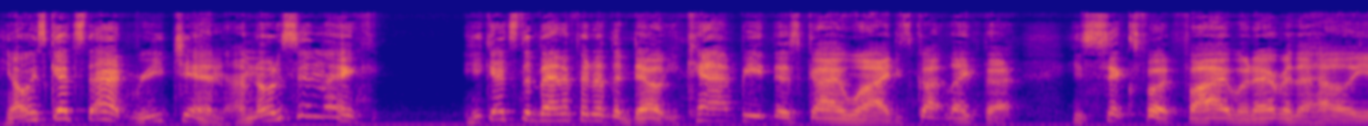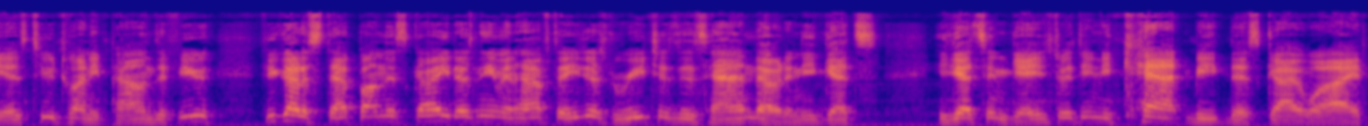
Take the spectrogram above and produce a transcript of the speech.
He always gets that reach in. I'm noticing like he gets the benefit of the doubt. You can't beat this guy wide. He's got like the he's six foot five, whatever the hell he is, two twenty pounds. If you if you got a step on this guy, he doesn't even have to. He just reaches his hand out and he gets he gets engaged with you, and you can't beat this guy wide.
